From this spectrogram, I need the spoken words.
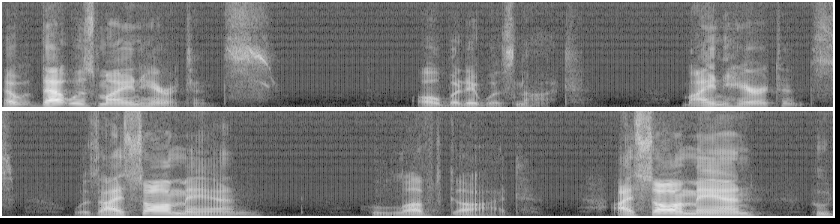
That, that was my inheritance. Oh, but it was not. My inheritance was I saw a man who loved God. I saw a man who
